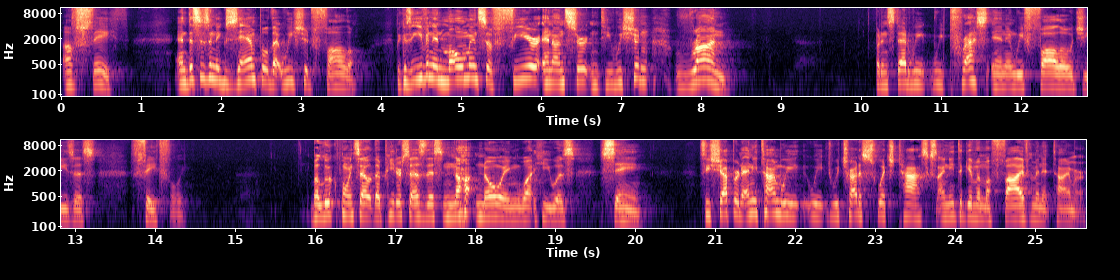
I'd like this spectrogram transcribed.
of faith. And this is an example that we should follow. Because even in moments of fear and uncertainty, we shouldn't run. But instead, we, we press in and we follow Jesus faithfully. But Luke points out that Peter says this not knowing what he was saying. See, Shepherd, anytime we, we, we try to switch tasks, I need to give him a five minute timer.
